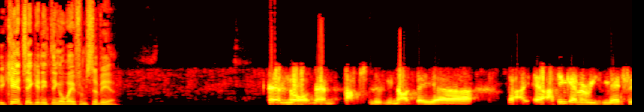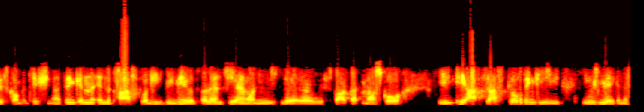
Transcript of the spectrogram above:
you can't take anything away from Sevilla. Um, no, um, absolutely not. They, uh, I, I think Emery's made for this competition. I think in in the past when he's been here with Valencia and when he was there with Spartak Moscow, he, he I, I still think he he was making the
